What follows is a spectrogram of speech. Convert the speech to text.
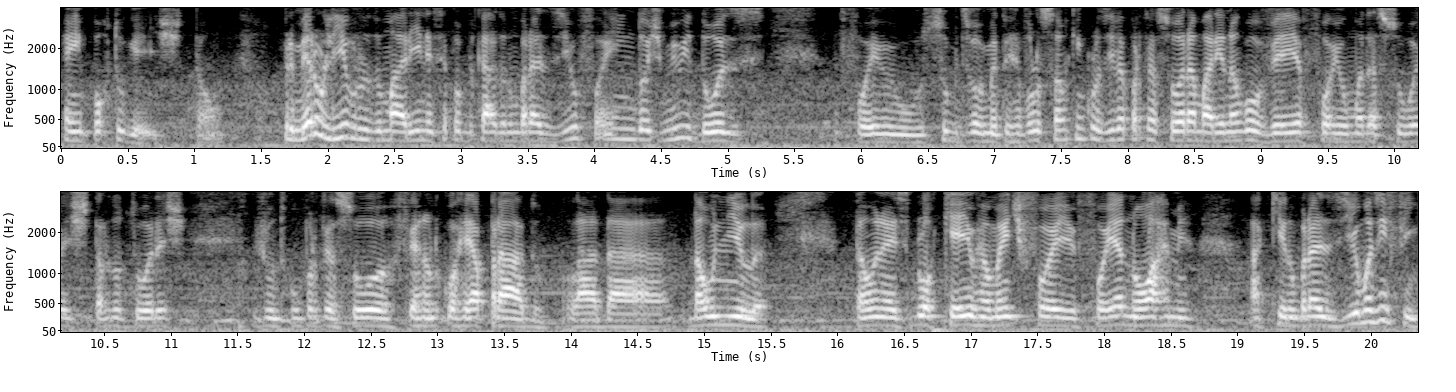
em português. Então, o primeiro livro do Marini a ser publicado no Brasil foi em 2012. Foi o Subdesenvolvimento e Revolução, que inclusive a professora Marina Gouveia foi uma das suas tradutoras, junto com o professor Fernando Correia Prado, lá da, da Unila. Então, né, esse bloqueio realmente foi, foi enorme aqui no Brasil. Mas, enfim,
